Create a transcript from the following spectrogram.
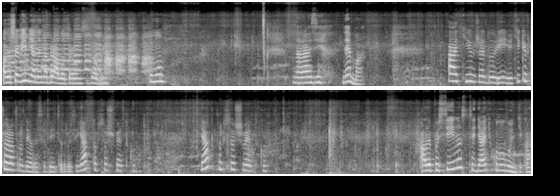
Але ще в ім'я не набрало друзі, добре. Тому наразі нема. А ті вже доріють. Тільки вчора вродилися, дивіться, друзі. Як то все швидко. Як то все швидко. Але постійно сидять коло лунтика.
